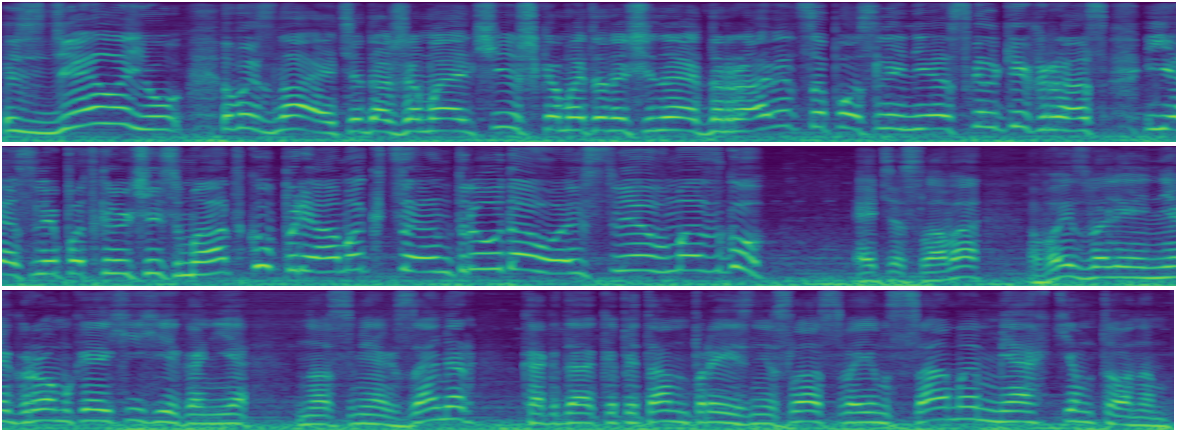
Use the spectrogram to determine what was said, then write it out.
Сделаю. Вы знаете, даже мальчишкам это начинает нравиться после нескольких раз, если подключить матку прямо к центру удовольствия в мозгу. Эти слова вызвали негромкое хихиканье, но смех замер, когда капитан произнесла своим самым мягким тоном.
